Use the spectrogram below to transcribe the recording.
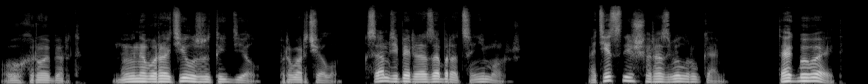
«Ох, Роберт, ну и наворотил же ты дел», — проворчал он. «Сам теперь разобраться не можешь». Отец лишь развел руками. «Так бывает.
